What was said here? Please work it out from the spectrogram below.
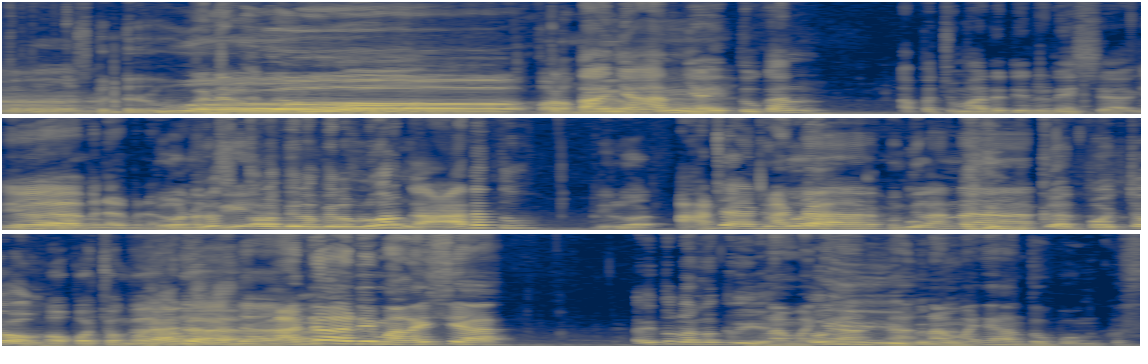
terus genderuwo. Genderuwo. Pertanyaannya Iya. itu kan apa cuma ada di Indonesia gitu. Iya, benar-benar. Terus kalau film-film luar nggak ada tuh. di luar ada di Ada. luar kuntilanak. Bukan pocong. Oh, pocong nggak Nggak ada. ada. Ada. Ada di Malaysia. Ah, Itu luar negeri ya? Namanya oh, iya, ah, bener. namanya hantu bungkus.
